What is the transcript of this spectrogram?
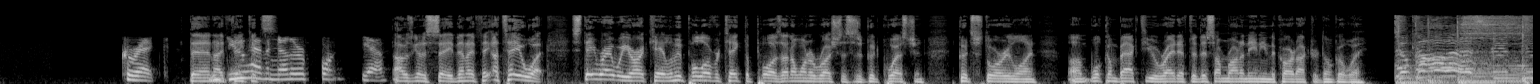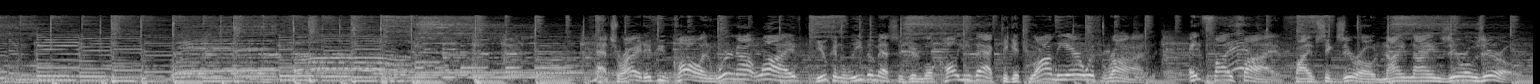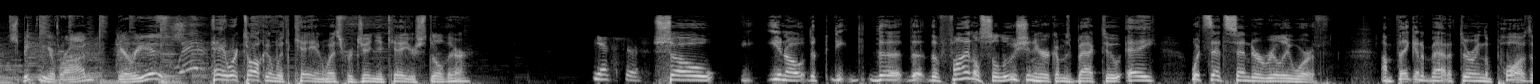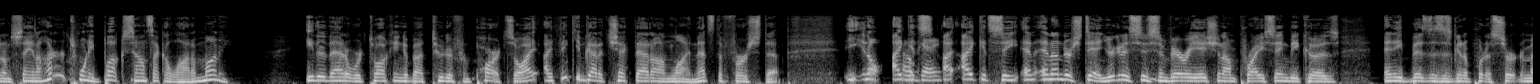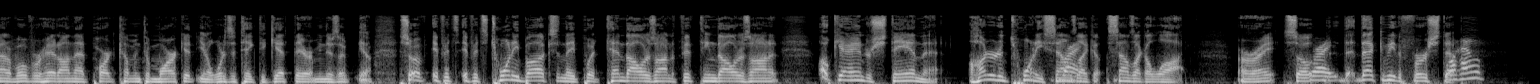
Correct. Then we I do think have another point. Yeah. I was going to say. Then I think I'll tell you what. Stay right where you are, Kay. Let me pull over, take the pause. I don't want to rush. This is a good question, good storyline. Um, we'll come back to you right after this. I'm Ron Ananian, the car doctor. Don't go away. So call us. That's right. If you call and we're not live, you can leave a message and we'll call you back to get you on the air with Ron. 855 560 9900. Speaking of Ron, here he is. Hey, we're talking with Kay in West Virginia. Kay, you're still there? Yes, sir. So you know the, the the the the final solution here comes back to a what's that sender really worth? I'm thinking about it during the pause, and I'm saying 120 bucks sounds like a lot of money. Either that, or we're talking about two different parts. So I, I think you've got to check that online. That's the first step. You know, I could Okay. I, I could see and, and understand you're going to see some variation on pricing because any business is going to put a certain amount of overhead on that part coming to market. You know, what does it take to get there? I mean, there's a you know, so if, if it's if it's twenty bucks and they put ten dollars on it, fifteen dollars on it, okay, I understand that. One hundred and twenty sounds Right. like a, sounds like a lot. All right, so Right. th- that could be the first step. Well, how?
